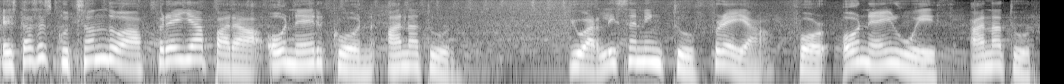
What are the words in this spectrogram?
Estás escuchando a Freya para On Air con Anatur. You are listening to Freya for On Air with Anatur.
